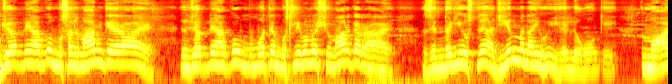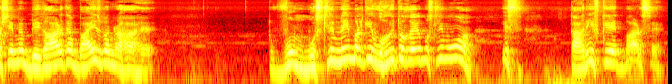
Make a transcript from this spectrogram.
جو اپنے آپ کو مسلمان کہہ رہا ہے، جو اپنے آپ کو امت مسلموں میں شمار کر رہا ہے، زندگی اس نے عجین بنائی ہوئی ہے لوگوں کی۔ معاشرے میں بگاڑ کا باعث بن رہا ہے۔ تو وہ مسلم نہیں، بلکہ وہی تو غیر مسلم ہوا۔ اس تعریف کے اعتبار سے۔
